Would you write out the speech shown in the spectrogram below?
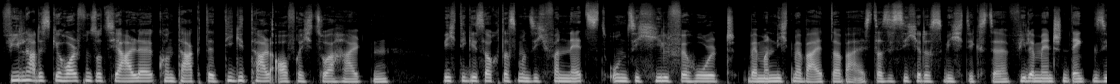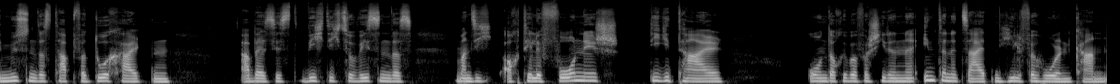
Vielen hat es geholfen, soziale Kontakte digital aufrechtzuerhalten Wichtig ist auch, dass man sich vernetzt und sich Hilfe holt, wenn man nicht mehr weiter weiß. Das ist sicher das Wichtigste. Viele Menschen denken, sie müssen das tapfer durchhalten, aber es ist wichtig zu wissen, dass man sich auch telefonisch, digital und auch über verschiedene Internetseiten Hilfe holen kann,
